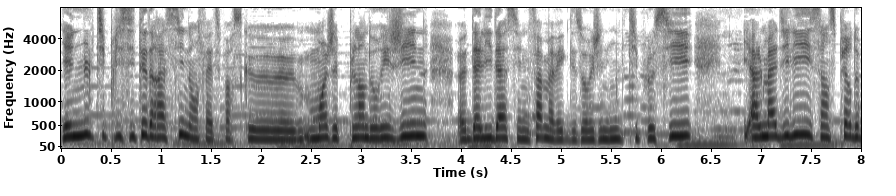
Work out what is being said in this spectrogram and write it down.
y a une multiplicité de racines en fait, parce que moi j'ai plein d'origines. Euh, Dalida c'est une femme avec des origines multiples aussi. Almadili s'inspire de,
